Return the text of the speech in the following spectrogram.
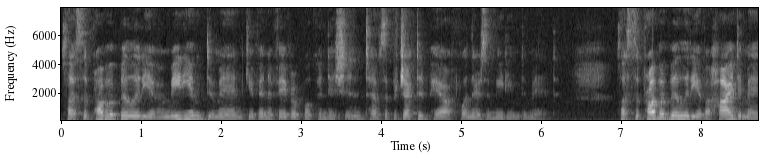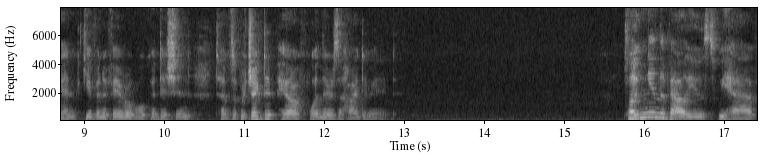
plus the probability of a medium demand given a favorable condition times the projected payoff when there's a medium demand, plus the probability of a high demand given a favorable condition times the projected payoff when there's a high demand. Plugging in the values, we have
